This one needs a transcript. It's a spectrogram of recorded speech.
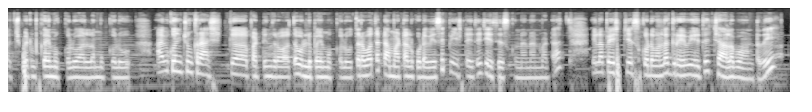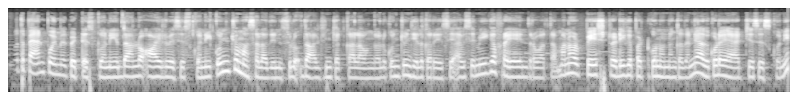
పచ్చిమిరపకాయ ముక్కలు అల్లం ముక్కలు అవి కొంచెం క్రాష్గా పట్టిన తర్వాత ఉల్లిపాయ ముక్కలు తర్వాత టమాటాలు కూడా వేసి పేస్ట్ అయితే చేసేసుకున్నాను అనమాట ఇలా పేస్ట్ చేసుకోవడం వల్ల గ్రేవీ అయితే చాలా బాగుంటుంది. తర్వాత ప్యాన్ పొయ్యి మీద పెట్టేసుకొని దానిలో ఆయిల్ వేసేసుకొని కొంచెం మసాలా దినుసులు దాల్చిన చెక్క లవంగాలు కొంచెం జీలకర్ర వేసి అవి సెమీగా ఫ్రై అయిన తర్వాత మనం పేస్ట్ రెడీగా పట్టుకొని ఉన్నాం కదండి అది కూడా యాడ్ చేసేసుకొని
